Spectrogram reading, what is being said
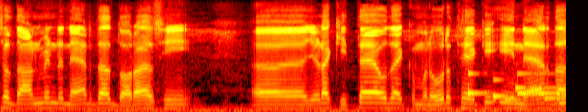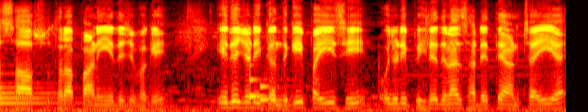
ਸੁਲਤਾਨਵਿੰਡ ਨਹਿਰ ਦਾ ਦੌਰਾ ਅਸੀਂ ਜਿਹੜਾ ਕੀਤਾ ਹੈ ਉਹਦਾ ਇੱਕ ਮਨੋਰਥ ਹੈ ਕਿ ਇਹ ਨਹਿਰ ਦਾ ਸਾਫ਼ ਸੁਥਰਾ ਪਾਣੀ ਇਹਦੇ 'ਚ ਵਗੇ। ਇਹਦੇ ਜਿਹੜੀ ਗੰਦਗੀ ਪਈ ਸੀ ਉਹ ਜਿਹੜੀ ਪਿਛਲੇ ਦਿਨਾਂ ਸਾਡੇ ਧਿਆਨ 'ਚ ਆਈ ਹੈ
